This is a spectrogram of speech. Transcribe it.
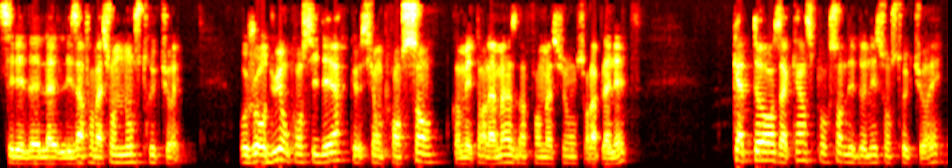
c'est les, les informations non structurées. Aujourd'hui, on considère que si on prend 100 comme étant la masse d'informations sur la planète, 14 à 15% des données sont structurées.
